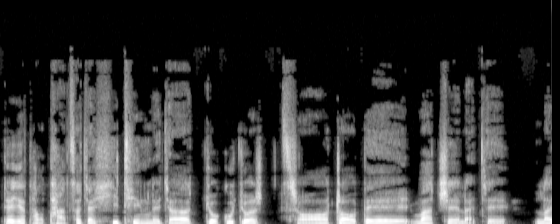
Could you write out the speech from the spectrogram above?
แต่จะถอดถาดซะจะฮีทิ้งเลยจ้าจัวกู้จัวสอจอเตว่าเชละเจ là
